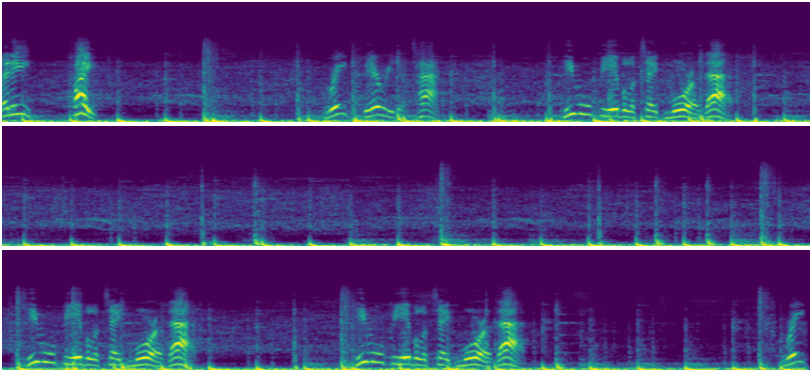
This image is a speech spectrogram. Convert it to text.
Ready? Fight! Great varied attack. He won't be able to take more of that. He won't be able to take more of that. He won't be able to take more of that. Great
